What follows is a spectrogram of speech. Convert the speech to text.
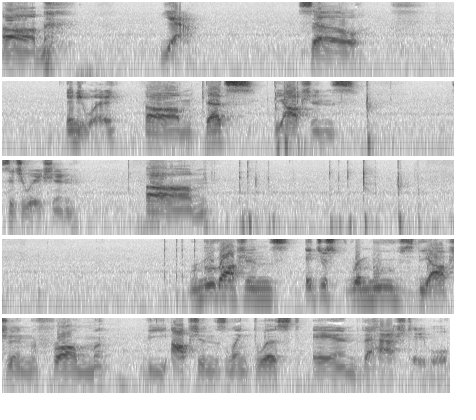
um, yeah so anyway um, that's the options situation. Um, remove options, it just removes the option from the options linked list and the hash table.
